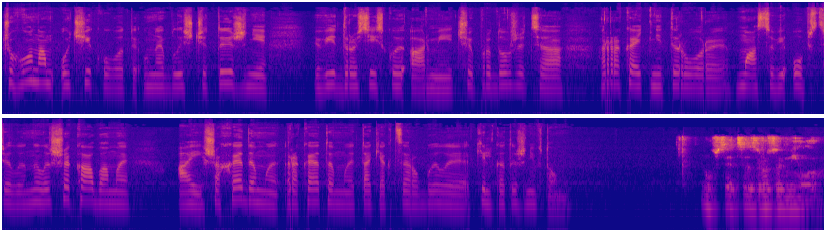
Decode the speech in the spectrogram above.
Чого нам очікувати у найближчі тижні від російської армії? Чи продовжаться ракетні терори, масові обстріли не лише кабами, а й шахедами, ракетами, так як це робили кілька тижнів тому? Ну, все це зрозуміло.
